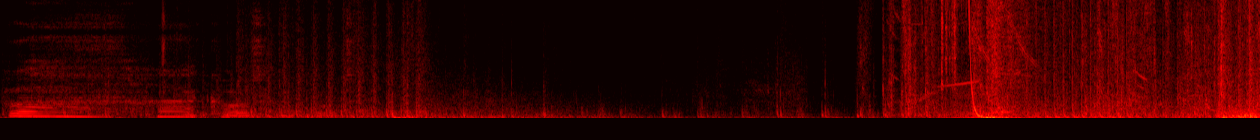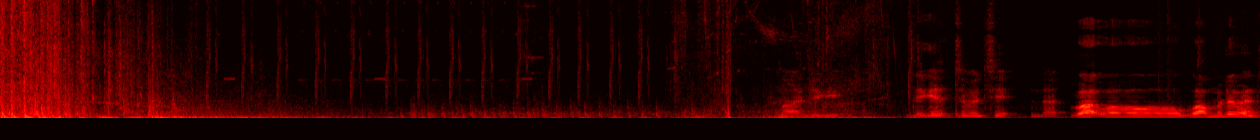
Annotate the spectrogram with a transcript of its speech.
Ah, could. Right, did you get to my team? No. What, what, what, what, what am I doing?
